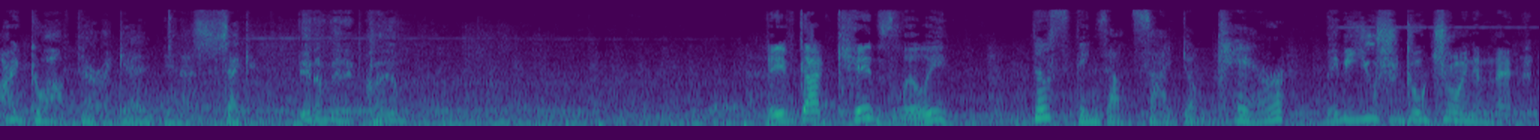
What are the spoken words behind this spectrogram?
I'd go out there again in a second. In a minute, Clem. They've got kids, Lily. Those things outside don't care. Maybe you should go join them then.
